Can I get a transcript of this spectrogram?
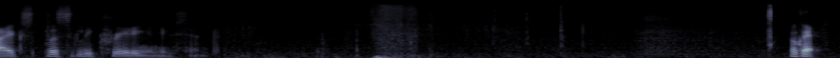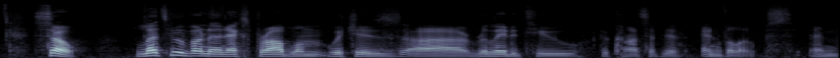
by explicitly creating a new synth. Okay, so let's move on to the next problem, which is uh, related to the concept of envelopes. And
